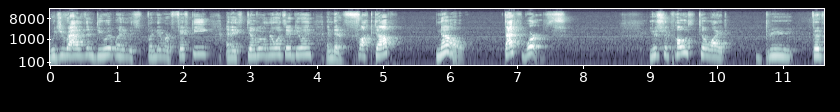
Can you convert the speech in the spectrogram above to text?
Would you rather them do it when it was when they were fifty and they still don't know what they're doing and they're fucked up? No, that's worse. You're supposed to like be. The,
